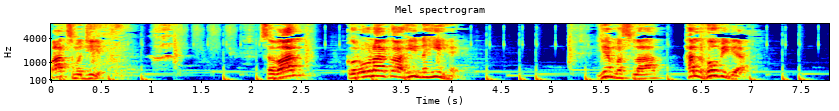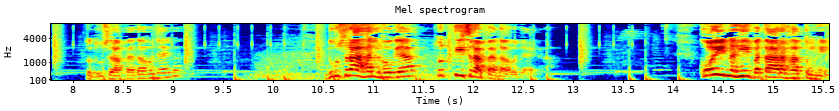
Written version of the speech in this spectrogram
बात समझिए, सवाल कोरोना का ही नहीं है। यह मसला हल हो भी गया। तो दूसरा पैदा हो जाएगा। दूसरा हल हो गया तो तीसरा पैदा हो जाएगा। कोई नहीं बता रहा तुम्हें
